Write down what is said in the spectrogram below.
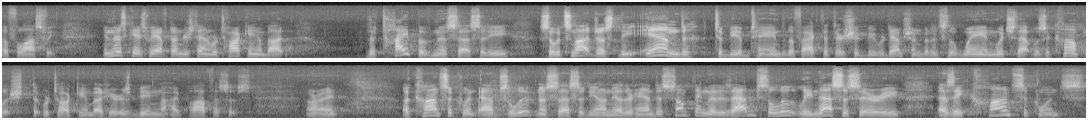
of Philosophy. In this case, we have to understand we're talking about the type of necessity. So it's not just the end to be obtained, the fact that there should be redemption, but it's the way in which that was accomplished that we're talking about here as being the hypothesis. All right? A consequent absolute necessity, on the other hand, is something that is absolutely necessary as a consequence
